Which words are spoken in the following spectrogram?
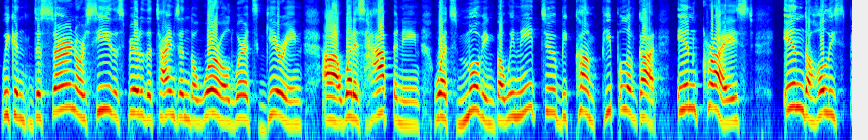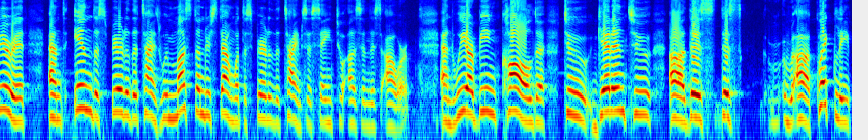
We can discern or see the spirit of the times in the world where it's gearing, uh, what is happening, what's moving, but we need to become people of God in Christ in the Holy Spirit and in the spirit of the times. We must understand what the spirit of the times is saying to us in this hour. And we are being called to get into uh, this, this uh, quickly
